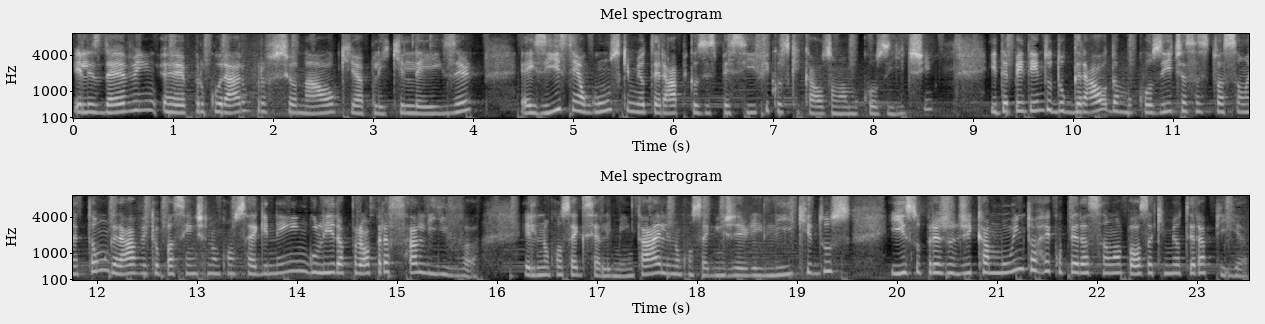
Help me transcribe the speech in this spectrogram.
Eles devem é, procurar um profissional que aplique laser. É, existem alguns quimioterápicos específicos que causam a mucosite, e dependendo do grau da mucosite, essa situação é tão grave que o paciente não consegue nem engolir a própria saliva. Ele não consegue se alimentar, ele não consegue ingerir líquidos, e isso prejudica muito a recuperação após a quimioterapia.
